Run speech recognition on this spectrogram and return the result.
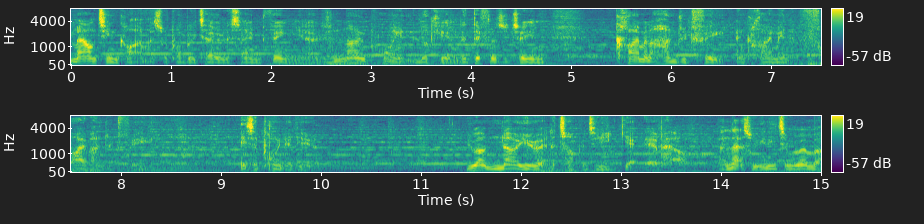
Mountain climbers would probably tell you the same thing. You know, there's no point looking. The difference between climbing 100 feet and climbing 500 feet is a point of view. You won't know you're at the top until you get there, pal. And that's what you need to remember.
